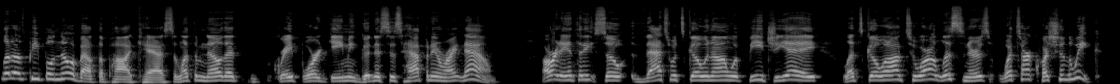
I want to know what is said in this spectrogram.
Let other people know about the podcast and let them know that great board gaming goodness is happening right now. All right, Anthony. So that's what's going on with BGA. Let's go on to our listeners. What's our question of the week?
